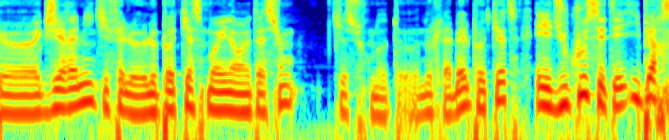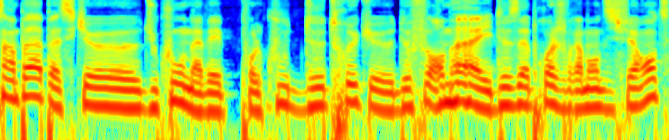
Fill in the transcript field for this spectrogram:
euh, Jérémy qui fait le, le podcast Moyenne Orientation qui est sur notre, notre label Podcut. Et du coup, c'était hyper sympa parce que du coup, on avait pour le coup deux trucs, euh, deux formats et deux approches vraiment différentes.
